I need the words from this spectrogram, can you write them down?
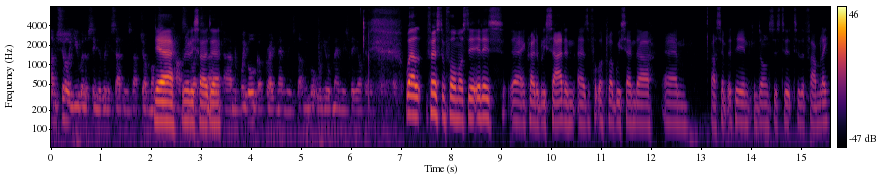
I'm sure you will have seen the really sad news about John Motson. Yeah, really sad, today. Um, we've all got great memories, but I mean, what will your memories be of him? Well, first and foremost, it, it is uh, incredibly sad, and as a football club, we send our um, our sympathy and condolences to, to the family.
